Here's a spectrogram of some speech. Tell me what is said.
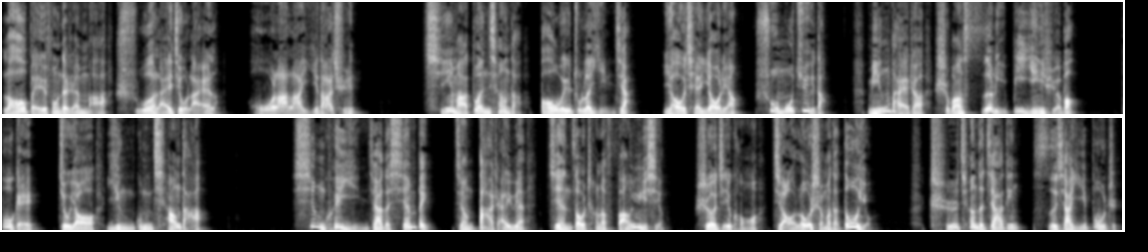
老北风的人马说来就来了，呼啦啦一大群，骑马端枪的包围住了尹家，要钱要粮，数目巨大，明摆着是往死里逼尹雪豹，不给就要硬攻强打。幸亏尹家的先辈将大宅院建造成了防御型。射击孔、角楼什么的都有，持枪的家丁四下一布置，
